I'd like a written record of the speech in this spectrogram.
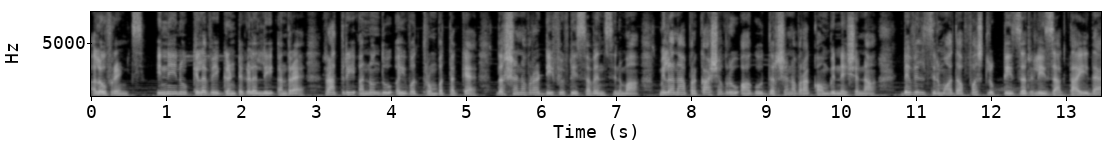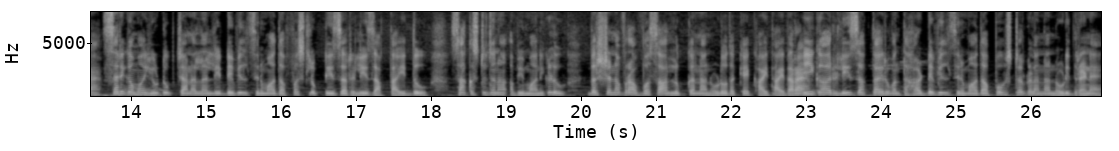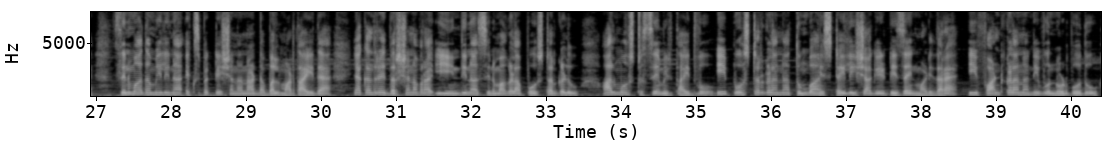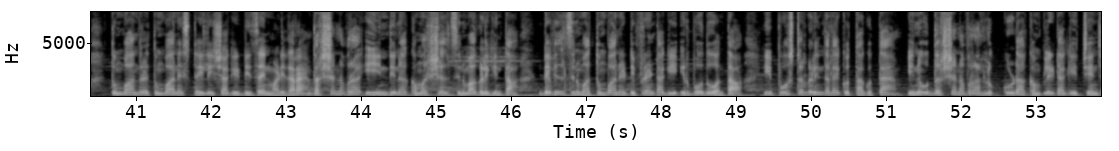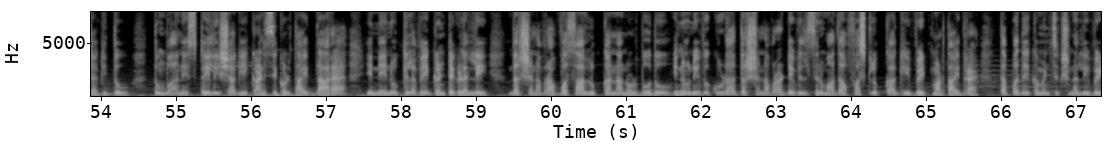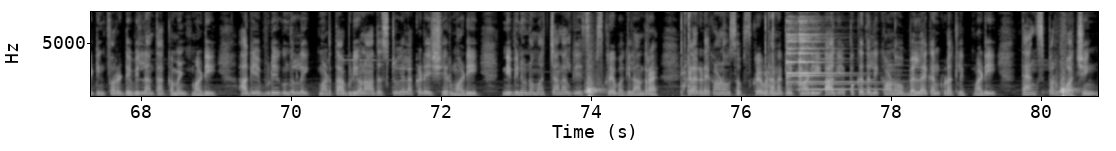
Hello friends, ಇನ್ನೇನು ಕೆಲವೇ ಗಂಟೆಗಳಲ್ಲಿ ಅಂದರೆ ರಾತ್ರಿ ಹನ್ನೊಂದು ಐವತ್ತೊಂಬತ್ತಕ್ಕೆ ದರ್ಶನ್ ಅವರ ಡಿ ಫಿಫ್ಟಿ ಸೆವೆನ್ ಸಿನಿಮಾ, ಮಿಲನ ಪ್ರಕಾಶ್ ಅವರು ಹಾಗೂ ದರ್ಶನ್ ಅವರ ಕಾಂಬಿನೇಷನ್ನ ಡೆವಿಲ್ ಸಿನಿಮಾದ ಫಸ್ಟ್ ಲುಕ್ ಟೀಸರ್ ರಿಲೀಸ್ ಆಗ್ತಾ ಇದೆ. ಸರಿಗಮ ಯೂಟ್ಯೂಬ್ ಚಾನೆಲ್ನಲ್ಲಿ ಡೆವಿಲ್ ಸಿನಿಮಾದ ಫಸ್ಟ್ ಲುಕ್ ಟೀಸರ್ ರಿಲೀಸ್ ಆಗ್ತಾ ಇದ್ದು, ಸಾಕಷ್ಟು ಜನ ಅಭಿಮಾನಿಗಳು ದರ್ಶನ್ ಅವರ ಹೊಸ ಲುಕ್ ಅನ್ನ ನೋಡೋದಕ್ಕೆ ಕಾಯ್ತಾ ಇದ್ದಾರೆ. ಈಗ ರಿಲೀಸ್ ಆಗ್ತಾ ಇರುವಂತಹ ಡೆವಿಲ್ ಸಿನಿಮಾದ ಪೋಸ್ಟರ್ ಗಳನ್ನ ನೋಡಿದ್ರೇನೆ ಸಿನಿಮಾದ ಮೇಲಿನ ಎಕ್ಸ್ಪೆಕ್ಟೇಷನ್ ಅನ್ನ ಡಬಲ್ ಮಾಡ್ತಾ ಇದೆ. ಯಾಕಂದ್ರೆ ದರ್ಶನ್ ಅವರ ಈ ಹಿಂದಿನ ಸಿನಿಮಾಗಳ ಪೋಸ್ಟರ್ಗಳು ಆಲ್ಮೋಸ್ಟ್ ಸೇಮ್ ಇರ್ತಾ ಇದ್ವು. ಈ ಪೋಸ್ಟರ್ ಗಳನ್ನ ತುಂಬಾ ಸ್ಟೈಲಿಶ್ ಆಗಿ ಡಿಸೈನ್ ಮಾಡಿದ್ದಾರೆ. ಈ ಫಾಂಟ್ ಗಳನ್ನ ನೀವು ನೋಡಬಹುದು ತುಂಬಾ ಅಂದ್ರೆ ತುಂಬಾನೇ ಸ್ಟೈಲಿಶ್ ಆಗಿ ಡಿಸೈನ್ ಮಾಡಿದ್ದಾರೆ. ದರ್ಶನ್ ಅವರ ಈ ಹಿಂದಿನ ಕಮರ್ಷಿಯಲ್ ಸಿನಿಮಾಗಳಿಗಿಂತ ಡೆವಿಲ್ ಸಿನಿಮಾ ತುಂಬಾನೇ ಡಿಫ್ರೆಂಟ್ ಆಗಿ ಇರ್ಬೋದು ಅಂತ ಈ ಪೋಸ್ಟರ್ ಗಳಿಂದಲೇ ಗೊತ್ತಾಗುತ್ತೆ. ಇನ್ನು ದರ್ಶನ್ ಅವರ ಲುಕ್ ಕೂಡ ಕಂಪ್ಲೀಟ್ ಆಗಿ ಚೇಂಜ್ ಆಗಿದ್ದು ತುಂಬಾನೇ ಸ್ಟೈಲಿಶ್ ಆಗಿ ಕಾಣಿಸಿಕೊಳ್ತಾ ಇದ್ದಾರೆ. ಇನ್ನೇನು ಕೆಲವೇ ಗಂಟೆಗಳಲ್ಲಿ ದರ್ಶನ್ ಅವರ ಹೊಸ ಲುಕ್ ಅನ್ನ ನೋಡಬಹುದು ಇನ್ನು ನೀವು ಕೂಡ ದರ್ಶನ್ ಅವರ ಡೆವಿಲ್ ಸಿನಿಮಾದ ಫಸ್ಟ್ ಲುಕ್ ಆಗಿ ವೇಟ್ ಮಾಡ್ತಾ ಇದ್ರೆ ತಪ್ಪದೆ ಕಮೆಂಟ್ ಸೆಕ್ಷನ್ ಅಲ್ಲಿ ವೇಟಿಂಗ್ ಫಾರ್ ಡೆವಿಲ್ ಅಂತ ಕಮೆಂಟ್ ಮಾಡಿ. ಹಾಗೆ ವಿಡಿಯೋಗೊಂದು ಲೈಕ್ ಮಾಡ್ತಾ ವಿಡಿಯೋನ ಆದಷ್ಟು ಎಲ್ಲ ಕಡೆ ಶೇರ್ ಮಾಡಿ. ನೀವಿನ್ನು ನಮ್ಮ ಚಾನಲ್ಗೆ ಸಬ್ಸ್ಕ್ರೈಬ್ ಆಗಿಲ್ಲ ಅಂದ್ರೆ ಕೆಳಗಡೆ ಕಾಣೋ ಸಬ್ಸ್ಕ್ರೈಬ್ ಬಟನ್ ಕ್ಲಿಕ್ ಮಾಡಿ. ಹಾಗೆ ಪಕ್ಕದಲ್ಲಿ ಕಾಣೋ ಬೆಲ್ಲೈಕನ್ ಕೂಡ ಕ್ಲಿಕ್ ಮಾಡಿ. Thanks for watching.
